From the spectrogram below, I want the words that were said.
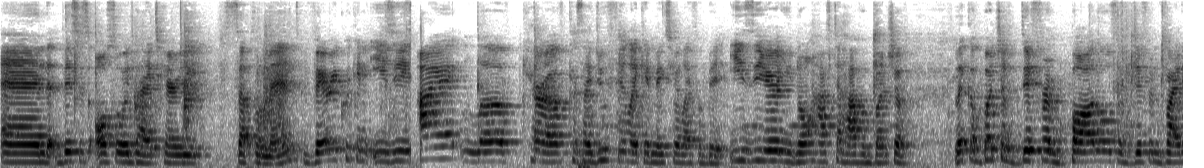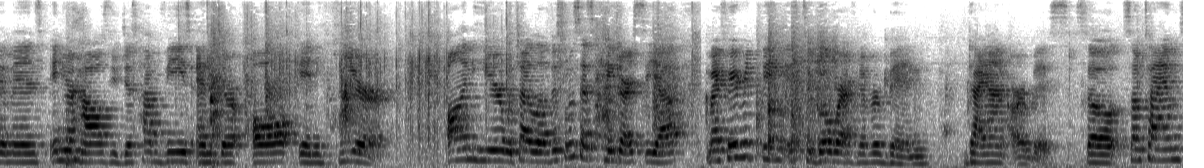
And this is also a dietary supplement very quick and easy i love care of because i do feel like it makes your life a bit easier you don't have to have a bunch of like a bunch of different bottles of different vitamins in your house you just have these and they're all in here on here, which I love. This one says, Hey Darcia. My favorite thing is to go where I've never been, Diane Arbus. So sometimes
